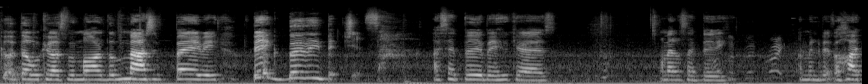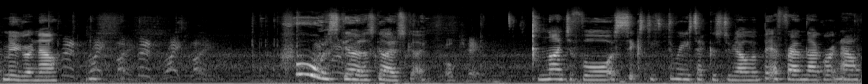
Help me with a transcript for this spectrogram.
Got a double kill for Mara, the massive baby. Big booby bitches. I said booby, who cares? I meant to say booby. I'm in a bit of a hype mood right now. Whew, let's go, let's go, let's go. Okay. 9 to 4, 63 seconds to go. I'm a bit of frame lag right now.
